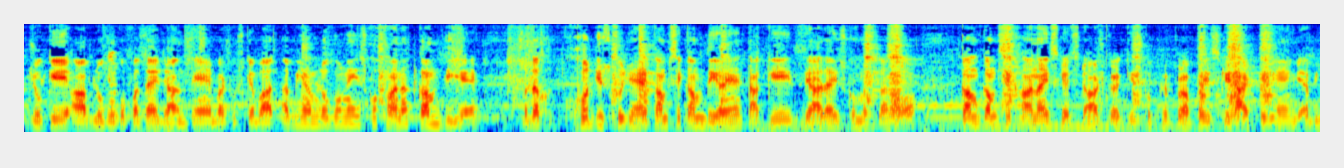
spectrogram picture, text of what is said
जो कि आप लोगों को पता है, जानते हैं बट उसके बाद अभी हम लोगों ने इसको खाना कम दिया है। मतलब खुद इसको जो है कम से कम दे रहे हैं, ताकि ज़्यादा इसको मसला ना हो। कम कम से खाना इसके स्टार्ट करके इसको फिर प्रॉपर इसकी डाइट पे आएँगे। अभी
